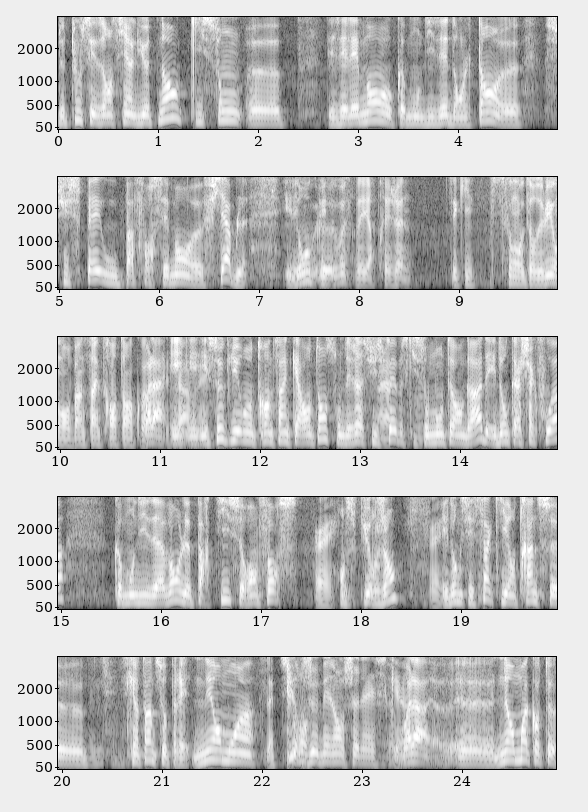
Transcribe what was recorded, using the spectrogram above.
de tous ces anciens lieutenants qui sont euh, des éléments, comme on disait dans le temps, euh, suspects ou pas forcément euh, fiables. Et Les donc, les nouveaux sont d'ailleurs très jeunes. Ceux qui sont autour de lui ont 25-30 ans. Quoi. voilà. c'est Et, ça, et- ouais. et ceux qui ont 35-40 ans sont déjà suspects Voilà. parce qu'ils sont montés en grade. Et donc, à chaque fois, comme on disait avant, le parti se renforce Ouais. en se purgeant. Ouais. Et donc, c'est ça qui est en train de se, ce qui est en train de s'opérer. Néanmoins, La sur- purge mélenchonesque. Voilà. euh, néanmoins, quand euh,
